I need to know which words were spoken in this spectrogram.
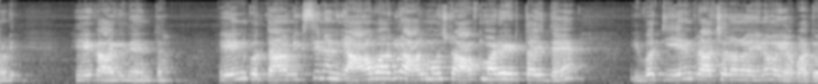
ನೋಡಿ. ಹೇಗಾಗಿದೆ ಅಂತ. ಏನು ಗೊತ್ತಾ ಮಿಕ್ಸಿ ನಾನು ಯಾವಾಗಲೂ ಆಲ್ಮೋಸ್ಟ್ ಆಫ್ ಮಾಡೇ ಇಡ್ತಾ ಇದ್ದೆ. ಇವತ್ತು ಏನು ಗ್ರಾಚಾರನೋ ಏನೋ, ಅದು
